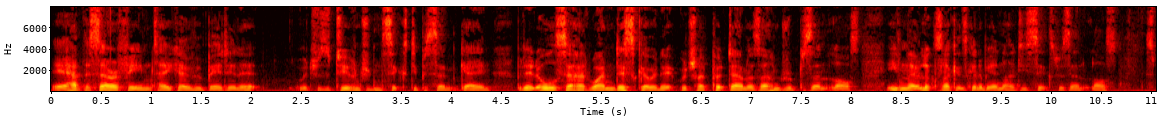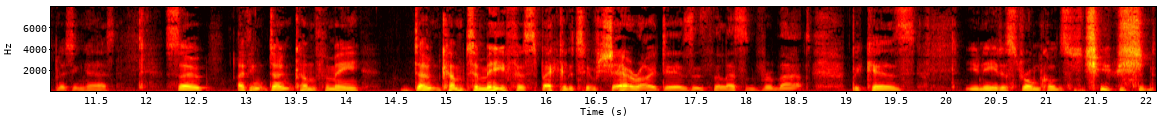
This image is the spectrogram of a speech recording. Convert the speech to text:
It had the Seraphine takeover bid in it, which was a 260% gain, but it also had WANdisco in it, which I put down as a 100% loss, even though it looks like it's going to be a 96% loss, splitting hairs. So I think don't come for me. Don't come to me for speculative share ideas, is the lesson from that, because you need a strong constitution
